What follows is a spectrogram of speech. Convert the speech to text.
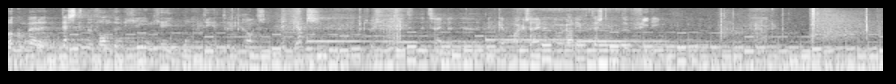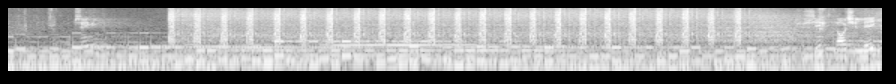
Welkom bij de test van de G&G 120 rounds midcaps. Zoals je hier ziet, dit zijn de midcap magazijnen en we gaan even testen op de feeding. Op semi. Zoals je ziet, nou is hij leeg.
